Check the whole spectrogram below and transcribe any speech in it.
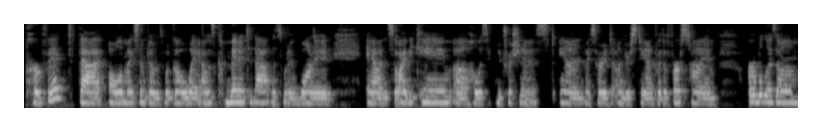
perfect, that all of my symptoms would go away. I was committed to that. That's what I wanted. And so I became a holistic nutritionist and I started to understand for the first time herbalism,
